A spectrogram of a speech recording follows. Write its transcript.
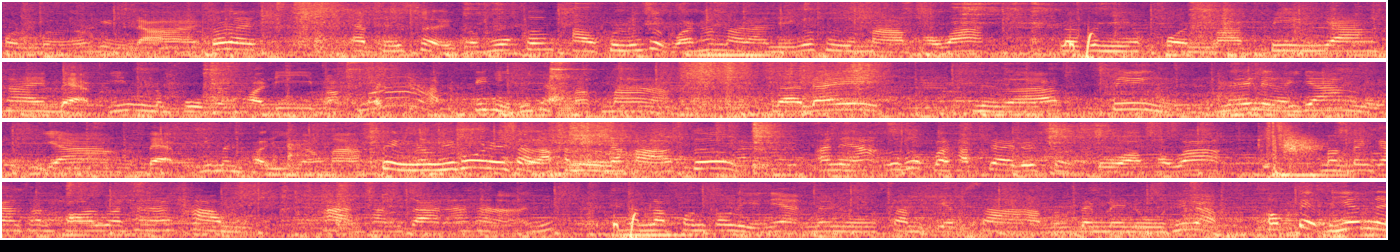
คนเมืองก็กินได้ ก็เลยแอบเฉยๆกับพวกเครื่องเคาคือรู้สึกว่าถ้ามาร้านนี้ก็คือมาเพราะว่าเราจะมีคนมาปิ้งย่างให้แบบที่อุณหภูมิมันพอดีมากๆที่ถี่ที่แข็งมากๆและได้เนื้อปิ้งได้เนื้อย่างหรือหมูย่างแบบที่มันพอดีมากๆสิ่งหนึ่งที่พูดในสารคดีนะคะ ซึ่งอันเนี้ยรู้สึกประทับใจโดยส่วนตัว เพราะว่ามันเป็นการสะท้อนวัฒนธรรม ผ่านทางจานอาหารสำหรับคนเกาหลีเนี่ยเมนูซัมเกียบซา มันเป็นเมนูที่แบบเขาเปรียบเทียบใน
